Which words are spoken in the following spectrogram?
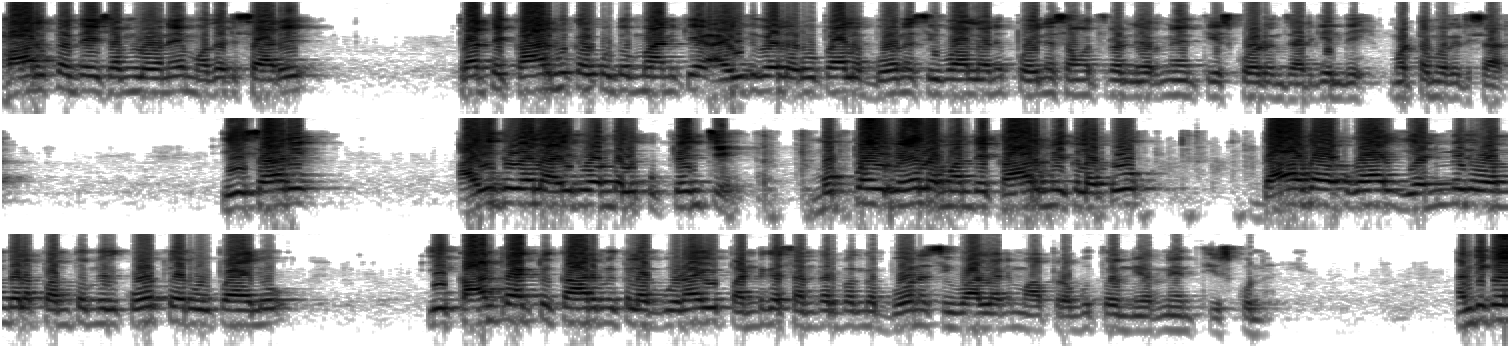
భారతదేశంలోనే మొదటిసారి ప్రతి కార్మిక కుటుంబానికి ఐదు వేల రూపాయల బోనస్ ఇవ్వాలని పోయిన సంవత్సరం నిర్ణయం తీసుకోవడం జరిగింది మొట్టమొదటిసారి. ఈసారి ఐదు వేల ఐదు వందలకు పెంచి ముప్పై వేల మంది కార్మికులకు దాదాపుగా ఎనిమిది వందల పంతొమ్మిది కోట్ల రూపాయలు ఈ కాంట్రాక్టు కార్మికులకు కూడా ఈ పండుగ సందర్భంగా బోనస్ ఇవ్వాలని మా ప్రభుత్వం నిర్ణయం తీసుకున్నది. అందుకే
